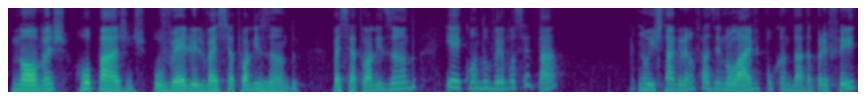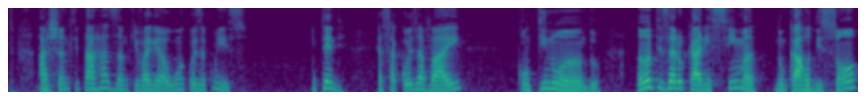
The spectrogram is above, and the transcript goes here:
novas roupagens. O velho ele vai se atualizando, vai se atualizando e aí quando vê você tá no Instagram fazendo live pro candidato a prefeito, achando que tá arrasando, que vai ganhar alguma coisa com isso. Entende? Essa coisa vai continuando. Antes era o cara em cima de um carro de som,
